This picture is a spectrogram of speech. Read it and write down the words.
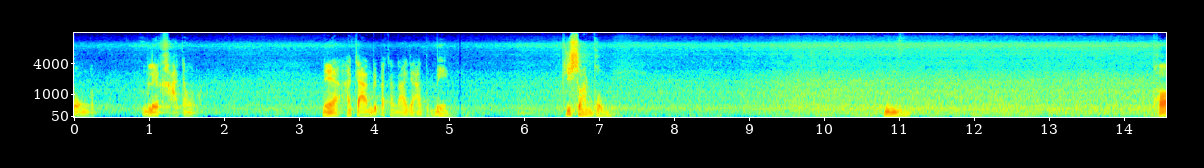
องค์กับ เลขาจังหวัดเนี่ย อาจารย์วิปัสสนาญาณผมเอง ที่สอนผม อืมพอ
